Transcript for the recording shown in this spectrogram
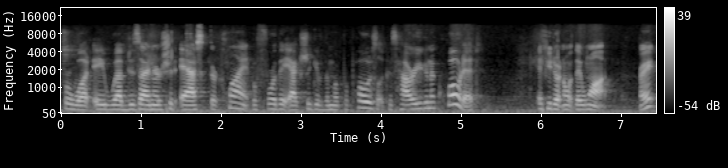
for what a web designer should ask their client before they actually give them a proposal. Because how are you going to quote it if you don't know what they want, right?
